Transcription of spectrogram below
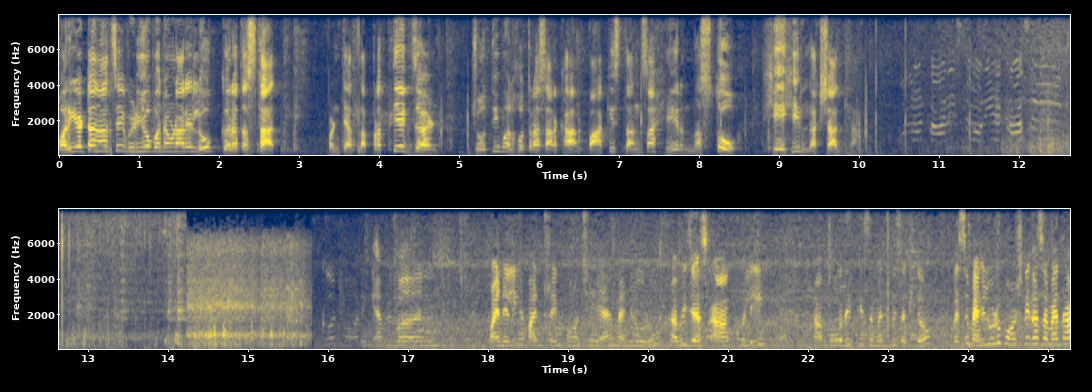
पर्यटनाचे व्हिडिओ बनवणारे लोक करत असतात. पण त्यातला प्रत्येक जण ज्योती मल्होत्रासारखा पाकिस्तानचा हेर नसतो हेही लक्षात घ्या. गुड मॉर्निंग एवरीवन फाइनली हमारी ट्रेन पहुंची है मंगलुरु अभी जस्ट आँख खुली। आपको वो देख के समझ भी सकते हो। वैसे मंगलुरु पहुँचने का समय था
